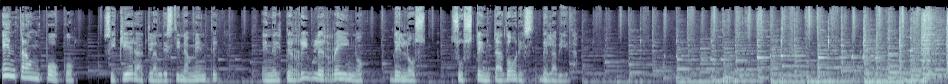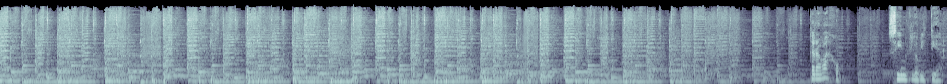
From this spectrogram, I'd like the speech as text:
Entra un poco, siquiera clandestinamente, en el terrible reino de los sustentadores de la vida. Trabajo, Cintio Vitier.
